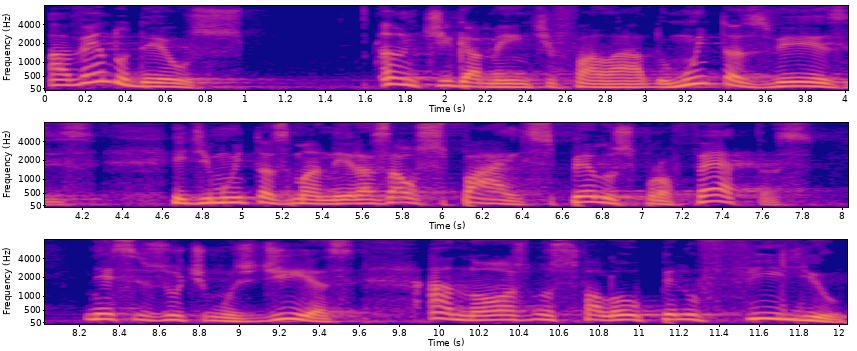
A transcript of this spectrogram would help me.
Havendo Deus antigamente falado muitas vezes e de muitas maneiras aos pais pelos profetas, nesses últimos dias, a nós nos falou pelo Filho,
